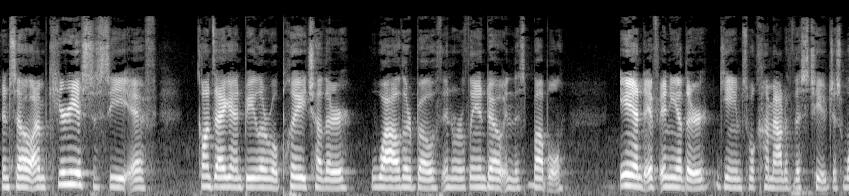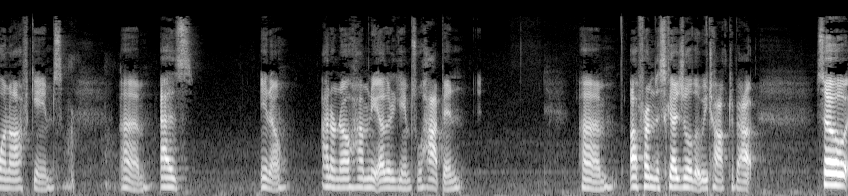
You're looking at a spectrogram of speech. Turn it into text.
And so I'm curious to see if Gonzaga and Baylor will play each other while they're both in Orlando in this bubble, and if any other games will come out of this too, just one-off games. Um, as you know, I don't know how many other games will happen um, from the schedule that we talked about. So,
